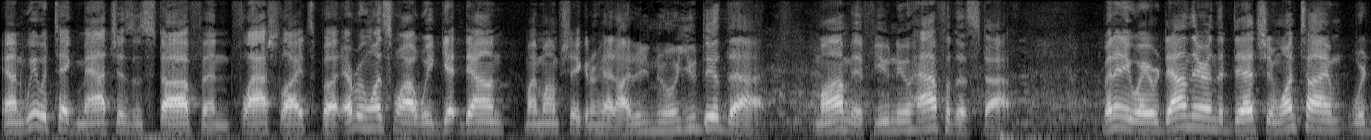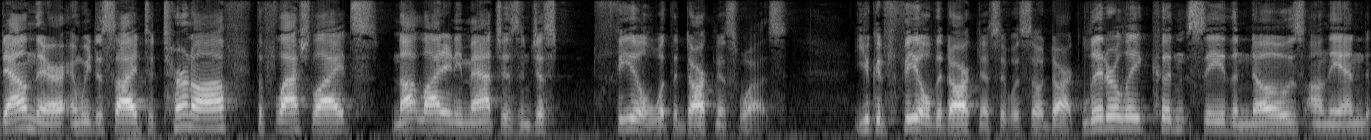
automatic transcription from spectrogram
And we would take matches and stuff and flashlights, but every once in a while we'd get down. My mom's shaking her head. I didn't know you did that. Mom, if you knew half of this stuff. But anyway, we're down there in the ditch, and one time we're down there and we decide to turn off the flashlights, not light any matches, and just feel what the darkness was. You could feel the darkness, it was so dark. Literally couldn't see the nose on the end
